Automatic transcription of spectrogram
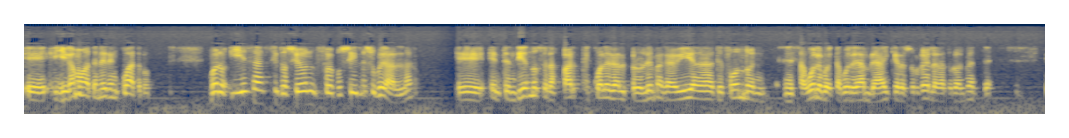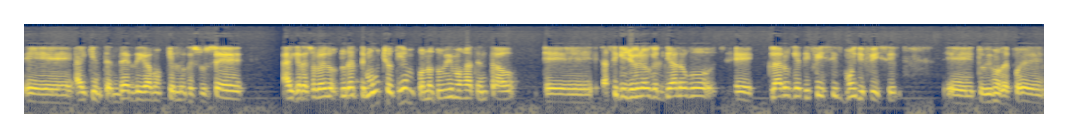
eh, y llegamos a tener en cuatro. Bueno, y esa situación fue posible superarla, eh, entendiéndose las partes cuál era el problema que había de fondo en, esa huelga, porque esta huelga de hambre hay que resolverla naturalmente, eh, hay que entender, digamos, qué es lo que sucede, hay que resolverlo. Durante mucho tiempo no tuvimos atentados, eh, así que yo creo que el diálogo, claro que es difícil, muy difícil, tuvimos después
